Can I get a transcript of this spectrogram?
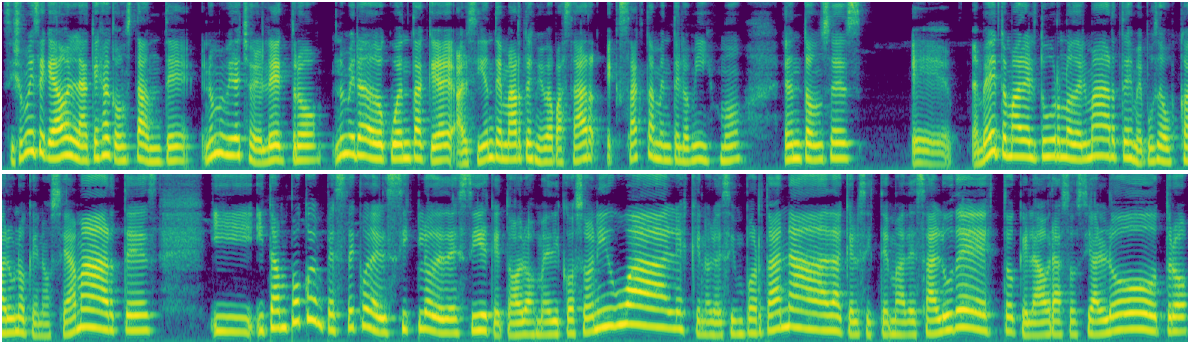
Si yo me hubiese quedado en la queja constante, no me hubiera hecho el electro, no me hubiera dado cuenta que al siguiente martes me iba a pasar exactamente lo mismo. Entonces eh, en vez de tomar el turno del martes, me puse a buscar uno que no sea martes. Y, tampoco empecé con el ciclo de decir que todos los médicos son iguales, que no les importa nada, que el sistema de salud esto, que la obra social lo otro.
